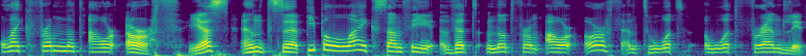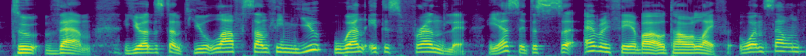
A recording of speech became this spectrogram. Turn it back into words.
like from not our earth yes? And uh, people like something that not from our earth and what what friendly to them. You understand? You love something new when it is friendly yes? It is uh, everything about our life. When someone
